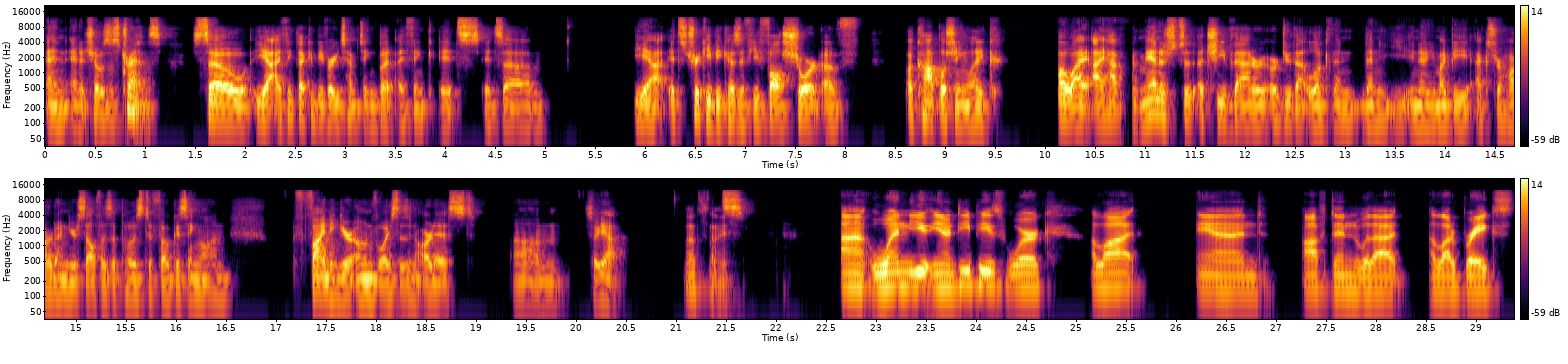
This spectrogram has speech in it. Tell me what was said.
and and it shows us trends. So yeah, I think that can be very tempting, but I think it's it's um yeah, it's tricky because if you fall short of accomplishing like oh I, I haven't managed to achieve that or, or do that look then then you know you might be extra hard on yourself as opposed to focusing on finding your own voice as an artist um so yeah that's, that's nice uh when you you know dps work a lot and often without a lot of breaks.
